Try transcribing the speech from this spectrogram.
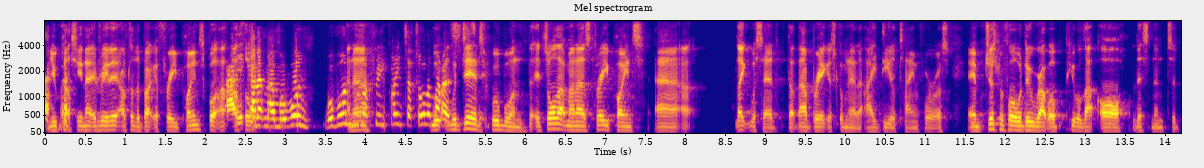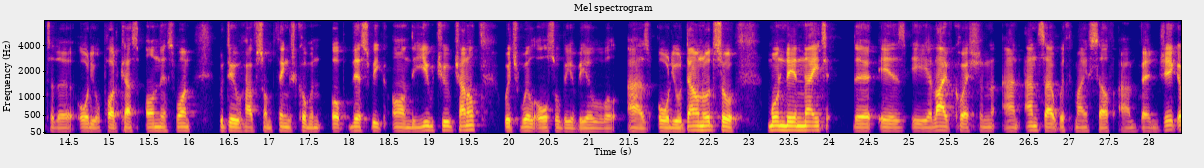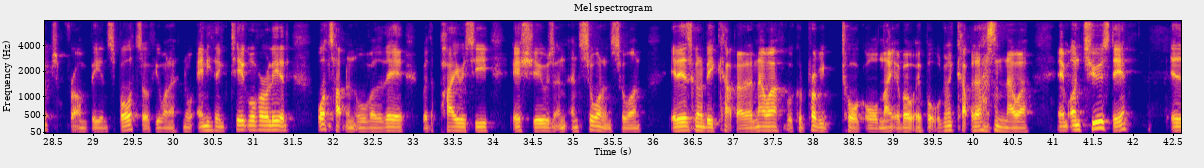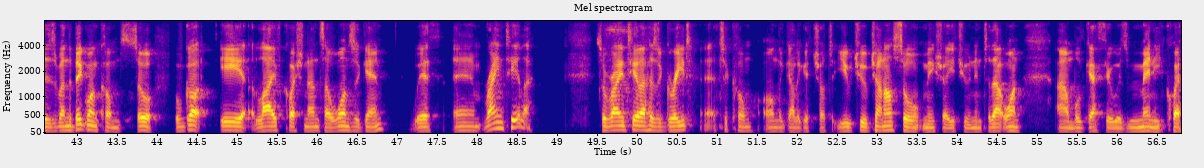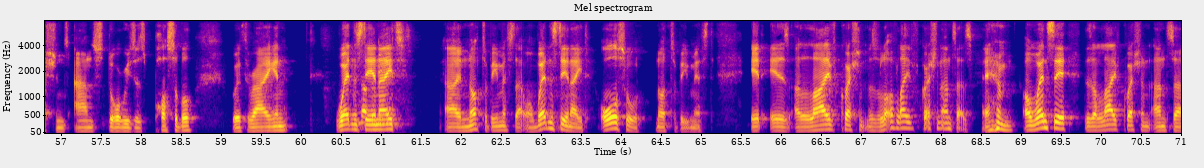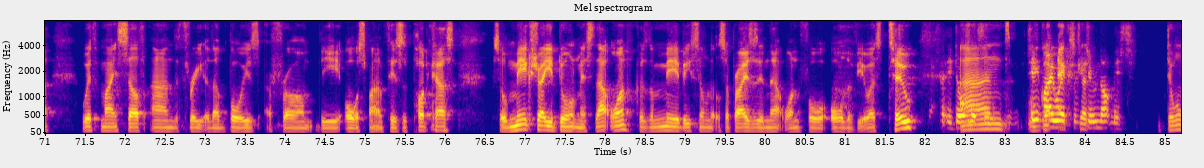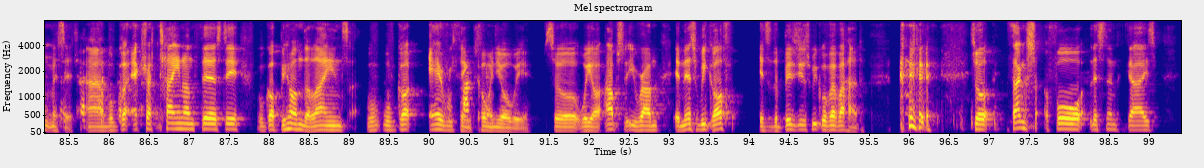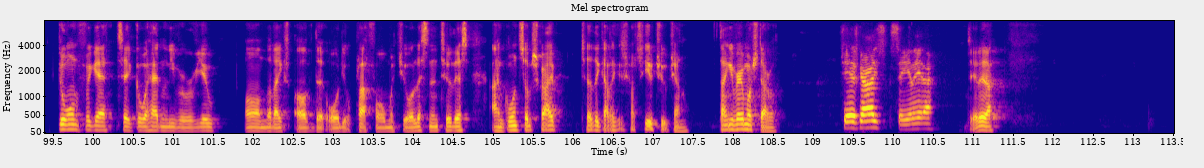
Newcastle United really after the back of three points, but I, I thought, man, we won. We won. We got three points. That's all that matters. We, we, did. We won. It's all that matters. Three points. Uh, like we said, that that break is coming at an ideal time for us. And um, just before we do wrap up, people that are listening to, to the audio podcast on this one, we do have some things coming up this week on the YouTube channel, which will also be available as audio download. So Monday night there is a live question and answer with myself and Ben Jacobs from beIN Sports. So if you want to know anything takeover related, what's happening over there with the piracy issues and, and so on and so on, it is going to be capped at an hour. We could probably talk all night about it, but we're going to cap it as an hour. Um, on Tuesday is when the big one comes. So we've got a live question answer once again with um, Ryan Taylor. So Ryan Taylor has agreed uh, to come on the Gallowgate Shot YouTube channel. So make sure you tune into that one, and we'll get through as many questions and stories as possible with Ryan. Wednesday night, uh, not to be missed. That one. Wednesday night, also not to be missed. It is a live question. There's a lot of live question answers. Um, on Wednesday, there's a live question answer with myself and the three other boys from the All Smiling Faces podcast. So make sure you don't miss that one because there may be some little surprises in that one for all the viewers too. Don't And miss it. we've Take my word, do not miss. Don't miss it. Uh, we've got extra time on Thursday. We've got Beyond the Lines. We've, we've got everything coming your way. So we are absolutely rammed. In this week off, it's the busiest week we've ever had. so thanks for listening, guys. Don't forget to go ahead and leave a review on the likes of the audio platform which you're listening to this, and go and subscribe to the Gallowgate Shots YouTube channel. Thank you very much, Daryl. Cheers, guys. See you later. See you later.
